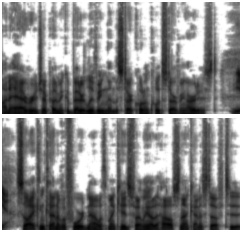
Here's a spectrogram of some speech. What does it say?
on average, I probably make a better living than the start quote unquote starving artist. Yeah. So I can kind of afford now with my kids finally out of the house and that kind of stuff to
